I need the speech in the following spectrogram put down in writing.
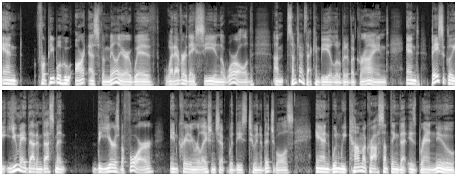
and for people who aren't as familiar with whatever they see in the world um, sometimes that can be a little bit of a grind and basically you made that investment the years before in creating a relationship with these two individuals. And when we come across something that is brand new,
